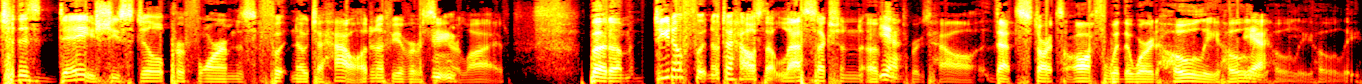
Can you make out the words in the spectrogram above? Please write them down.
to this day she still performs "Footnote to Howl." I don't know if you've ever seen mm-hmm. her live, but um, do you know "Footnote to Howl"? That last section of yeah. Ginsberg's Howl that starts off with the word "holy, holy, yeah. holy, holy"?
